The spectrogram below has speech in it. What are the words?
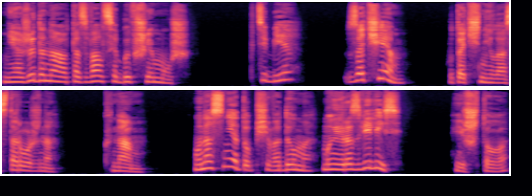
Неожиданно отозвался бывший муж. «К тебе? Зачем?» — уточнила осторожно. «К нам». «У нас нет общего дома, мы развелись». «И что?»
